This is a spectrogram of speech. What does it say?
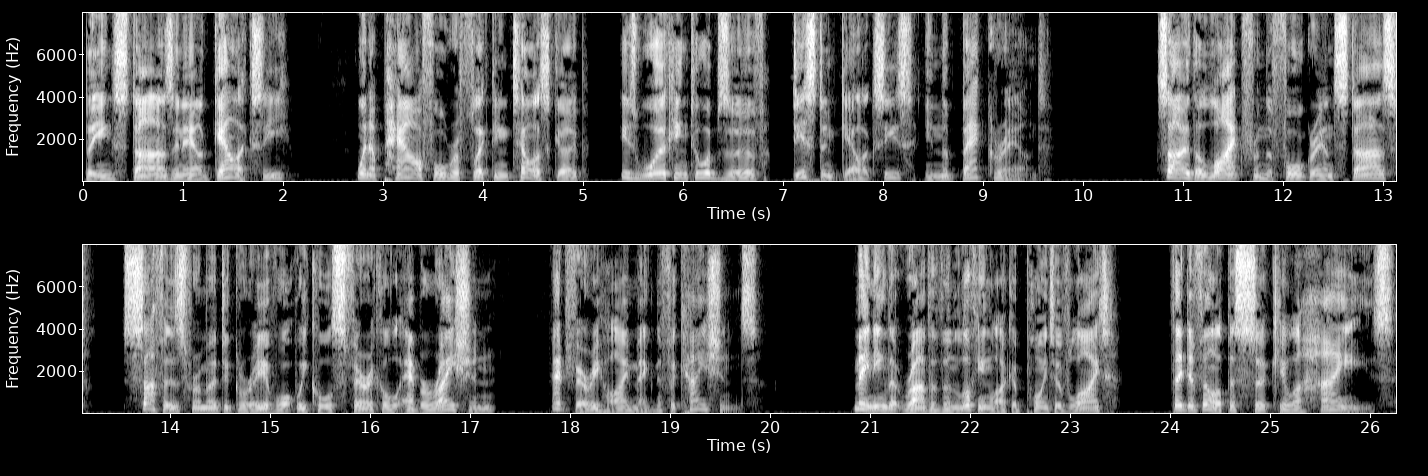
being stars in our galaxy when a powerful reflecting telescope is working to observe distant galaxies in the background. So the light from the foreground stars suffers from a degree of what we call spherical aberration at very high magnifications, meaning that rather than looking like a point of light, they develop a circular haze.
